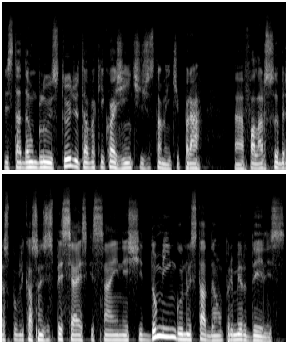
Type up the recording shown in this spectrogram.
do Estadão Blue Studio, estava aqui com a gente justamente para uh, ah, falar sobre as publicações especiais que saem neste domingo no Estadão. O primeiro deles,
